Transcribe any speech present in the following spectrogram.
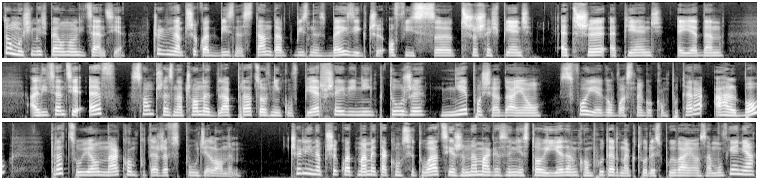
to musi mieć pełną licencję, czyli na przykład Business Standard, Business Basic czy Office 365, E3, E5, E1. A licencje F są przeznaczone dla pracowników pierwszej linii, którzy nie posiadają swojego własnego komputera albo pracują na komputerze współdzielonym. Czyli na przykład mamy taką sytuację, że na magazynie stoi jeden komputer, na który spływają zamówienia.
